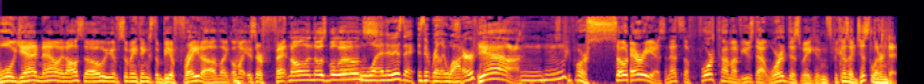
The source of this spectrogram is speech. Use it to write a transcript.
Well, yeah, now and also you have so many things to be afraid of. Like, oh my, is there fentanyl in those balloons? What is it? Is it really water? Yeah. These People are so serious. And that's the fourth time I've used that word this week. And it's because I just learned it.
